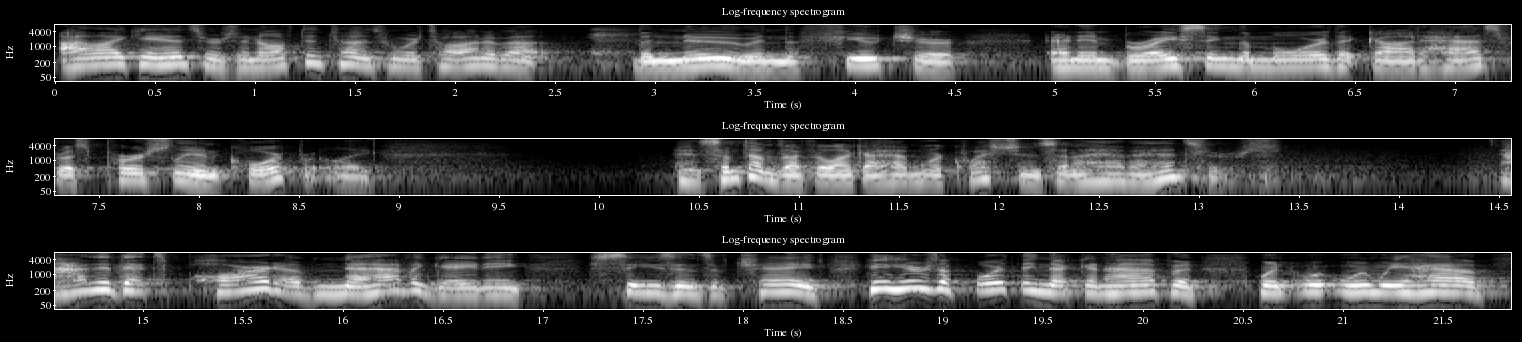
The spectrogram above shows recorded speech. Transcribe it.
I like answers, and oftentimes when we're talking about the new and the future and embracing the more that God has for us personally and corporately, and sometimes I feel like I have more questions than I have answers. I think that's part of navigating seasons of change. Here's a fourth thing that can happen when, when we have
